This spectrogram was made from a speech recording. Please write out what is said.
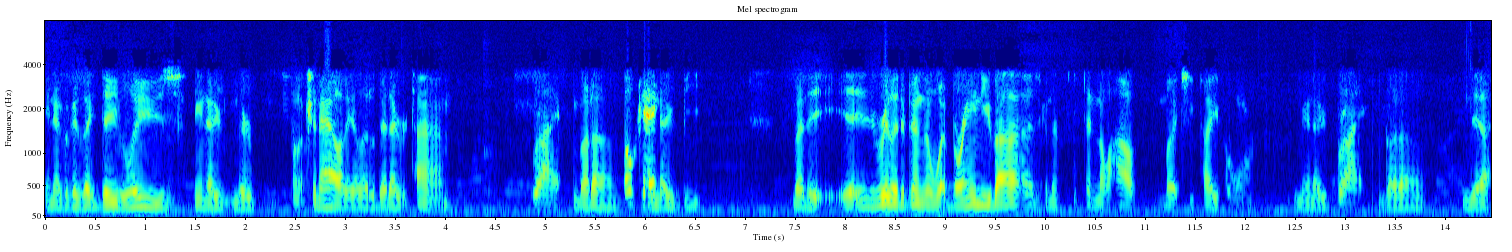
You know, because they do lose you know their functionality a little bit over time. Right. But um, Okay. you know, be, but it, it really depends on what brand you buy. It's going to depend on how much you pay for them. You know, Right. but uh, yeah,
